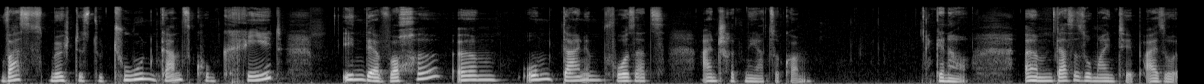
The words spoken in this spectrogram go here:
was möchtest du tun, ganz konkret in der Woche, ähm, um deinem Vorsatz einen Schritt näher zu kommen. Genau. Ähm, das ist so mein Tipp. Also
